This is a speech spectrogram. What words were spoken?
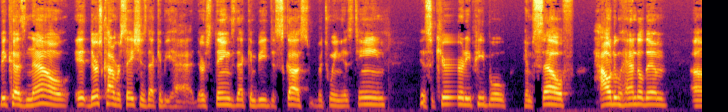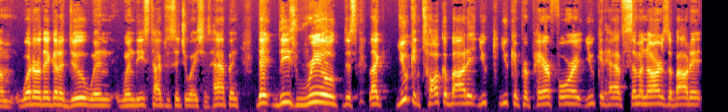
because now it, there's conversations that can be had. There's things that can be discussed between his team, his security people, himself, how to handle them. Um, what are they going to do when when these types of situations happen? They, these real, this like you can talk about it, you you can prepare for it, you can have seminars about it,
